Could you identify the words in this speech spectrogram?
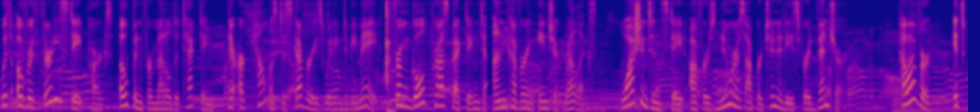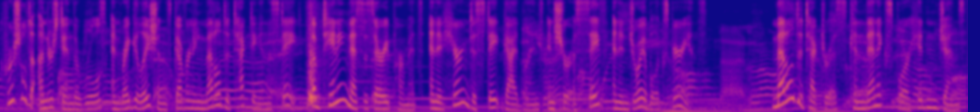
With over 30 state parks open for metal detecting, there are countless discoveries waiting to be made. From gold prospecting to uncovering ancient relics, Washington State offers numerous opportunities for adventure. However, it's crucial to understand the rules and regulations governing metal detecting in the state. Obtaining necessary permits and adhering to state guidelines ensure a safe and enjoyable experience. Metal detectorists can then explore hidden gems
